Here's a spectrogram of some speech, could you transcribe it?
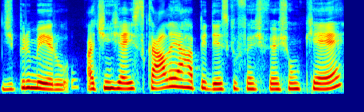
de primeiro atingir a escala e a rapidez que o fast fashion quer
